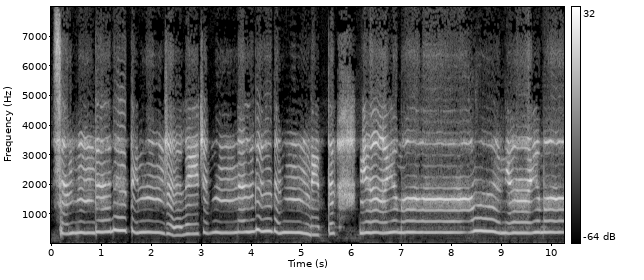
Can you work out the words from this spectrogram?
சந்தன தின்றலை ஜன்னல்கள் தண்டித்த நியாயமா? நியாயமா?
